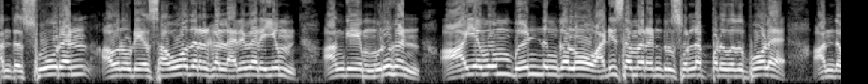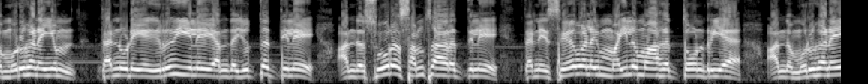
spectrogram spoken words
அந்த சூரன் அவனுடைய சகோதரர்கள் அனைவரையும் அங்கே முருகன் ஆயவும் வேண்டுங்களோ அடிசமர் என்று சொல்லப்படுவது போல அந்த முருகனையும் தன்னுடைய இறுதியிலே அந்த யுத்தத்திலே அந்த சூர சம்சாரத்திலே தன்னை சேவலையும் மயிலுமாக தோன்றிய அந்த முருகனை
